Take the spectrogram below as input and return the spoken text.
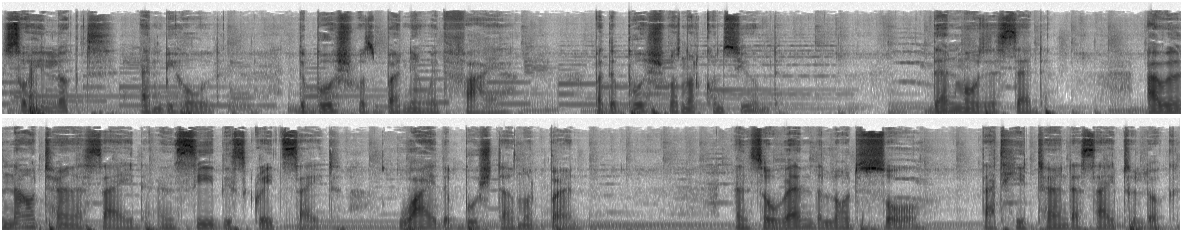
So he looked, and behold, the bush was burning with fire, but the bush was not consumed. Then Moses said, I will now turn aside and see this great sight, why the bush does not burn. And so when the Lord saw that he turned aside to look,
